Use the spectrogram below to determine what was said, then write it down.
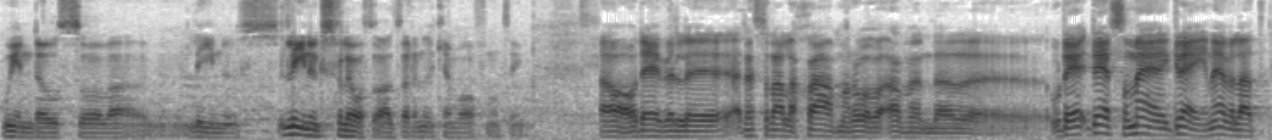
Windows och Linux, Linux förlåt, och allt vad det nu kan vara för någonting. Ja, det är väl eh, nästan alla skärmar då använder... Och det, det som är grejen är väl att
